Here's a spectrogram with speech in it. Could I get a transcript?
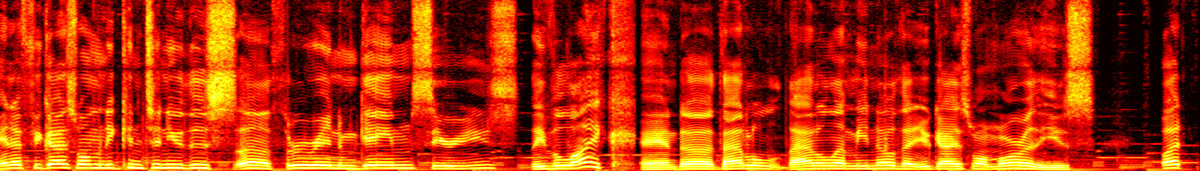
And if you guys want me to continue this uh, three random games series, leave a like, and uh, that'll that'll let me know that you guys want more of these. But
